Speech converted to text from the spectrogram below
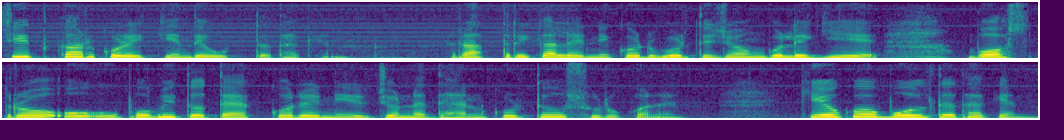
চিৎকার করে কেঁদে উঠতে থাকেন। রাত্রিকালে নিকটবর্তী জঙ্গলে গিয়ে বস্ত্র ও উপবিত ত্যাগ করে নির্জনে ধ্যান করতেও শুরু করেন। কেউ কেউ বলতে থাকেন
